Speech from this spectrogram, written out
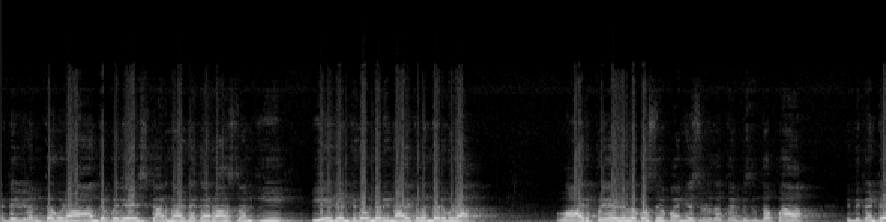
అంటే వీళ్ళంతా కూడా ఆంధ్రప్రదేశ్ కర్ణాటక రాష్ట్రానికి ఏజెంట్గా ఉన్నారు ఈ నాయకులందరూ కూడా వారి ప్రయోజనాల కోసమే పనిచేస్తున్నట్టు కనిపిస్తుంది తప్ప ఎందుకంటే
